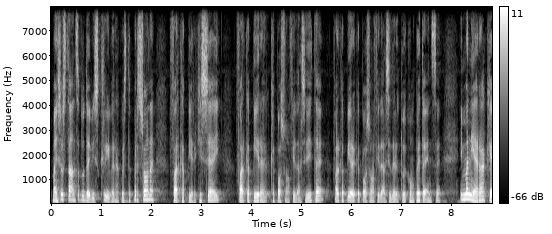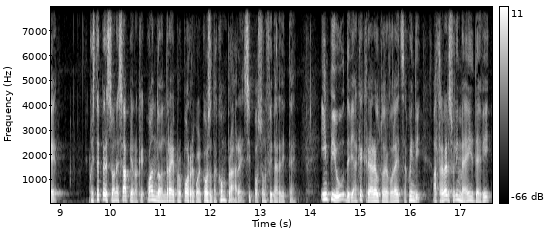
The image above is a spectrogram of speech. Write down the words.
ma in sostanza tu devi scrivere a queste persone, far capire chi sei, far capire che possono fidarsi di te, far capire che possono fidarsi delle tue competenze, in maniera che queste persone sappiano che quando andrai a proporre qualcosa da comprare si possono fidare di te. In più devi anche creare autorevolezza, quindi attraverso l'email devi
